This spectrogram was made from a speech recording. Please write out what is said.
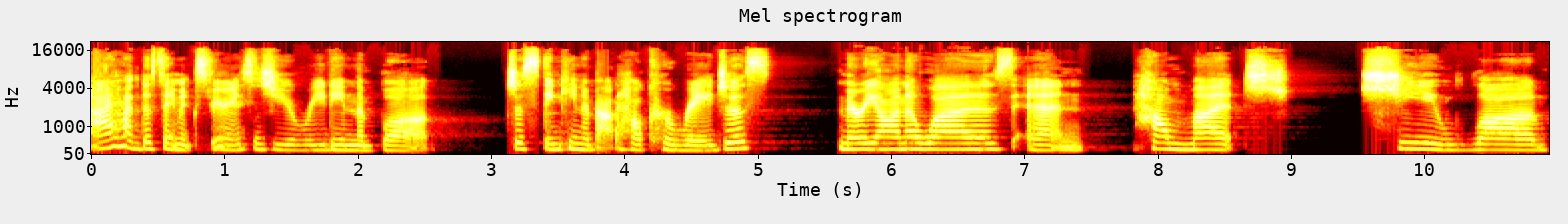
I had the same experience as you reading the book, just thinking about how courageous Mirjana was and how much she loved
